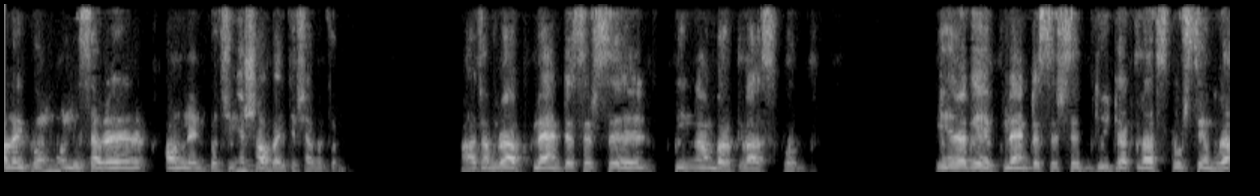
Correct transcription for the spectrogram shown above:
আলাইকুম অলি স্যারের অনলাইন কোচিং এ সবাইকে স্বাগতম। আজ আমরা প্ল্যান্ট অ্যাসেটস এর তিন নাম্বার ক্লাস করব। এর আগে প্ল্যান্ট অ্যাসেটস এর দুইটা ক্লাস করছি আমরা।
